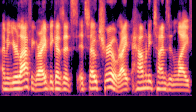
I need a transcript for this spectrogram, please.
I mean you're laughing right? Because it's it's so true right? How many times in life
